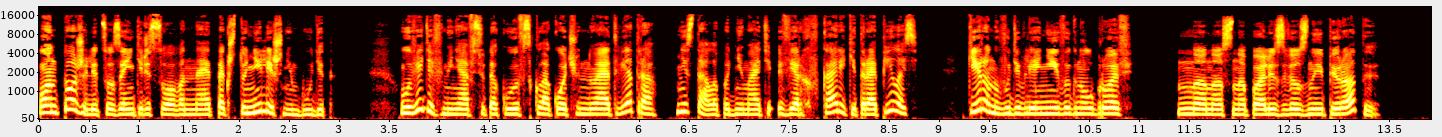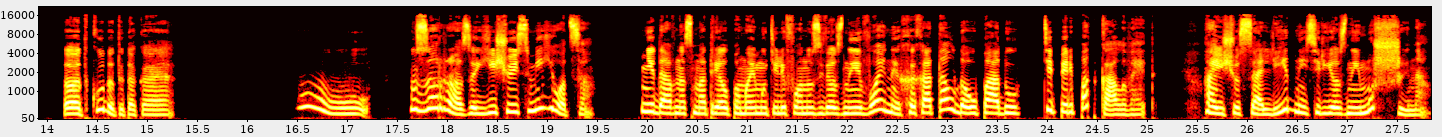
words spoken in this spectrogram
Он тоже лицо заинтересованное, так что не лишним будет. Увидев меня всю такую всклокоченную от ветра, не стала поднимать вверх в карике, торопилась. Киран в удивлении выгнул бровь. «На нас напали звездные пираты? Откуда ты такая?» у, -у, -у зараза, еще и смеется. Недавно смотрел по моему телефону «Звездные войны», хохотал до упаду, теперь подкалывает а еще солидный серьезный мужчина,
